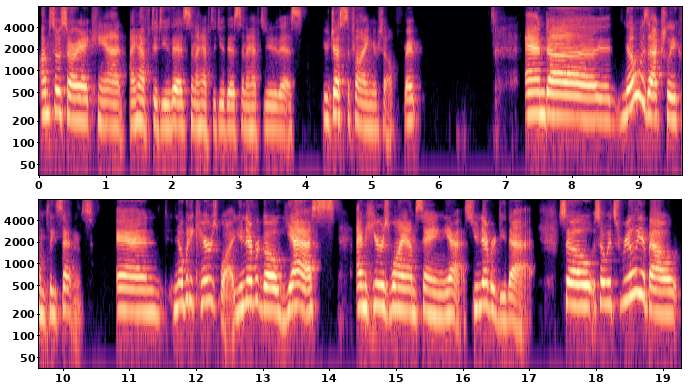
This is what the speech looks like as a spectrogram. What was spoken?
I'm so sorry I can't. I have to do this and I have to do this and I have to do this. You're justifying yourself, right? And uh, no is actually a complete sentence. And nobody cares why. You never go, yes, and here's why I'm saying yes. You never do that. So so it's really about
